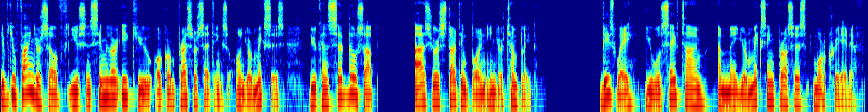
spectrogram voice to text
If you find yourself using similar EQ or compressor settings on your mixes, you can set those up as your starting point in your template. This way, you will save time and make your mixing process more creative.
